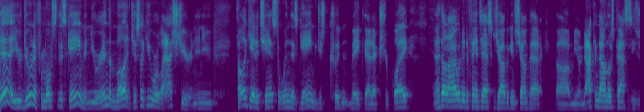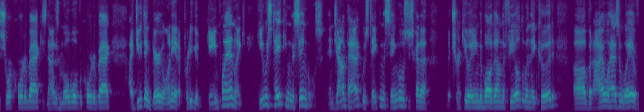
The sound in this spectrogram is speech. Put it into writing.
Yeah, you were doing it for most of this game, and you were in the mud just like you were last year, and, and you felt like you had a chance to win this game. You just couldn't make that extra play. And I thought Iowa did a fantastic job against John Paddock. Um, you know, knocking down those passes. He's a short quarterback. He's not as mobile of a quarterback. I do think Barry Lunney had a pretty good game plan. Like he was taking the singles, and John Paddock was taking the singles, just kind of matriculating the ball down the field when they could. Uh, but Iowa has a way of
